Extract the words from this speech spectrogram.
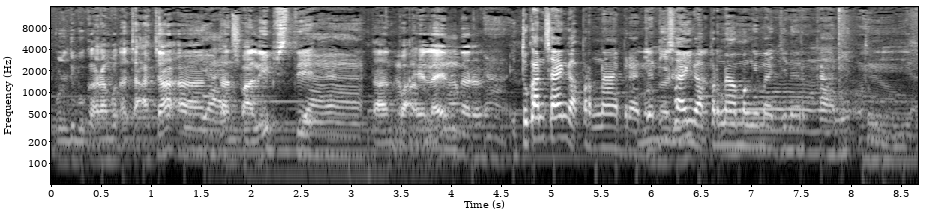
baru dibuka rambut acak-acakan, Iya, tanpa lipstick, Iya. tanpa eyeliner. Nah, itu kan saya nggak pernah berarti. Jadi saya nggak pernah mengimajinasikan itu. Iya.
